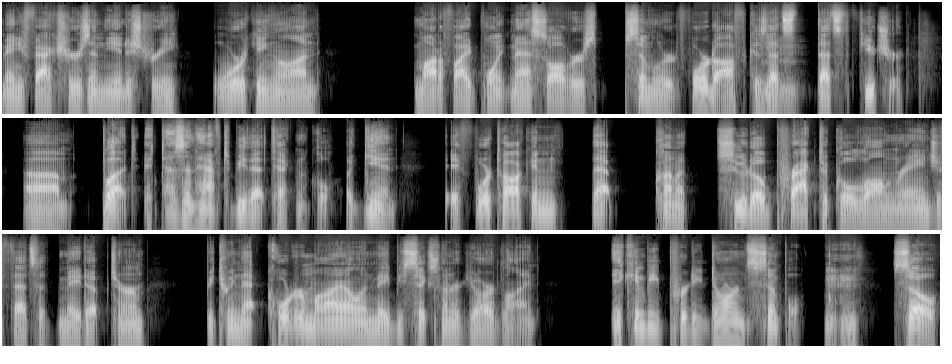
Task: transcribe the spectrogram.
manufacturers in the industry working on modified point mass solvers similar to 4DOF because that's that's the future. Um, but it doesn't have to be that technical. Again, if we're talking that kind of pseudo practical long range, if that's a made up term, between that quarter mile and maybe 600 yard line, it can be pretty darn simple. Mhm. So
